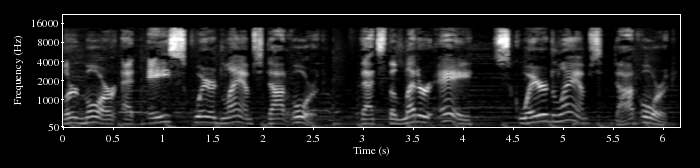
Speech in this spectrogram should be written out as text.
Learn more at asquaredlamps.org. That's the letter A, squaredlamps.org.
